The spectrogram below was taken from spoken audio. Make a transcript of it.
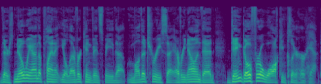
There's no way on the planet you'll ever convince me that Mother Teresa every now and then didn't go for a walk and clear her head.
